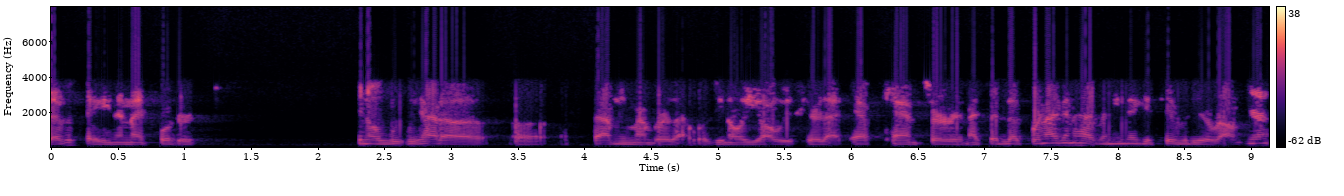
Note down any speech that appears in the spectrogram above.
devastating. And I told her, you know, we, we had a, a family member that was, you know, you always hear that F cancer, and I said, look, we're not going to have any negativity around here,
